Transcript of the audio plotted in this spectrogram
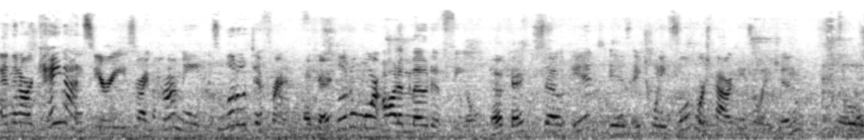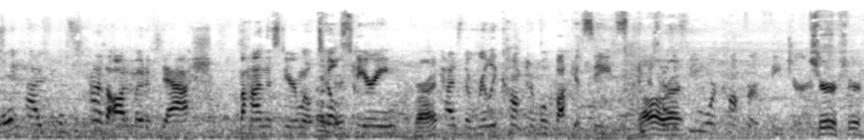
And then our K9 series right behind me is a little different. Okay. It's a little more automotive feel. Okay. So it is a 24 horsepower diesel engine, and it has you can see kind of the automotive dash behind the steering wheel, tilt steering. Right. Has the really comfortable bucket seats. And All just right. has a few more comfort features. Sure, sure.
